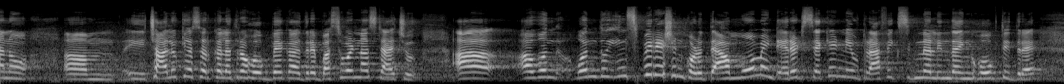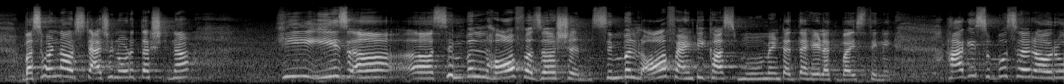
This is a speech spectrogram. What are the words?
ನಾನು ಈ ಚಾಲುಕ್ಯ ಸರ್ಕಲ್ ಹತ್ರ ಹೋಗಬೇಕಾದ್ರೆ ಬಸವಣ್ಣ ಸ್ಟ್ಯಾಚು, ಆ ಆ ಒಂದು ಒಂದು ಇನ್ಸ್ಪಿರೇಷನ್ ಕೊಡುತ್ತೆ. ಆ ಮೂಮೆಂಟ್ ಎರಡು ಸೆಕೆಂಡ್ ನೀವು ಟ್ರಾಫಿಕ್ ಸಿಗ್ನಲಿಂದ ಹಿಂಗೆ ಹೋಗ್ತಿದ್ರೆ, ಬಸವಣ್ಣ ಅವ್ರ ಸ್ಟ್ಯಾಚು ನೋಡಿದ ತಕ್ಷಣ he is a symbol of assertion symbol of anti caste movement ಅಂತ ಹೇಳಕ್ಕೆ ಬಯಸ್ತೀನಿ. ಹಾಗೆ ಸುಬ್ಬು ಸರ್ ಅವರು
